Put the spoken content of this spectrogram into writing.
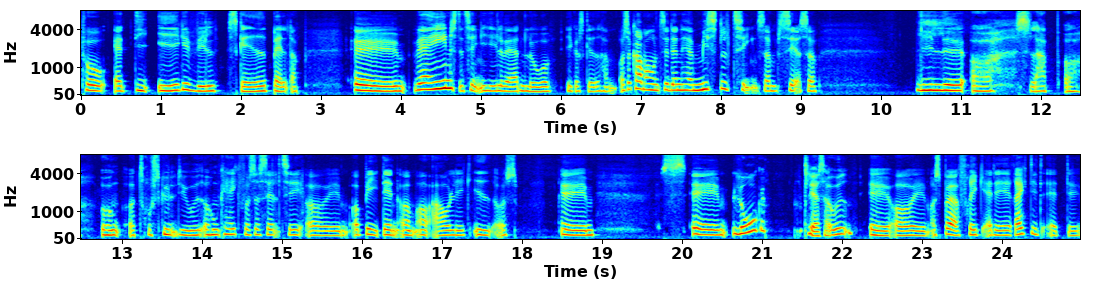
på, at de ikke vil skade Balder. Øh, hver eneste ting i hele verden lover ikke at skade ham. Og så kommer hun til den her mistelten, som ser så lille og slap og ung og troskyldig ud, og hun kan ikke få sig selv til at, øh, at bede den om at aflægge ed også. Øh, øh, Loke klæder sig ud øh, og, øh, og spørger Frik, er det rigtigt, at, øh,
